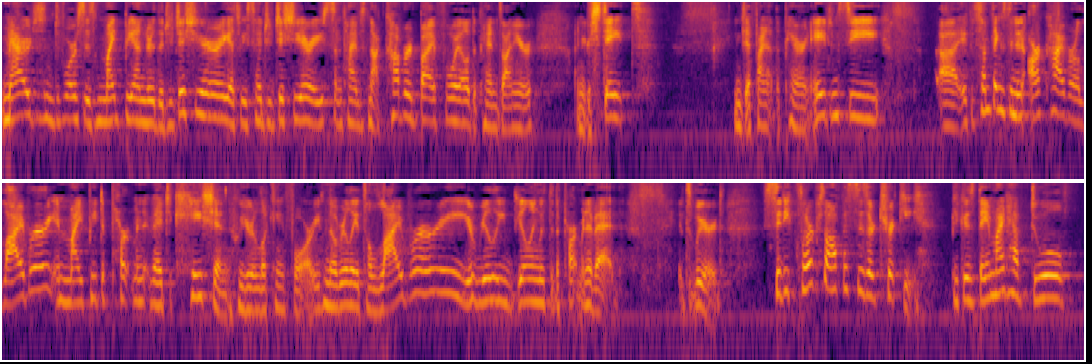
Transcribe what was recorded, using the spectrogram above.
Marriages and divorces might be under the judiciary. As we said, judiciary is sometimes not covered by FOIL, depends on your, on your state. You need to find out the parent agency. Uh, if something's in an archive or a library, it might be Department of Education who you're looking for. Even though really it's a library, you're really dealing with the Department of Ed. It's weird. City clerk's offices are tricky because they might have dual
